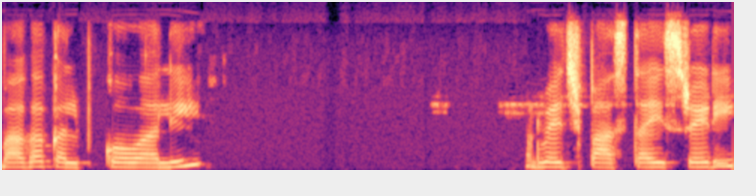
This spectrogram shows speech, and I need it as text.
బాగా కలుపుకోవాలి వెజ్ పాస్తా is ready.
